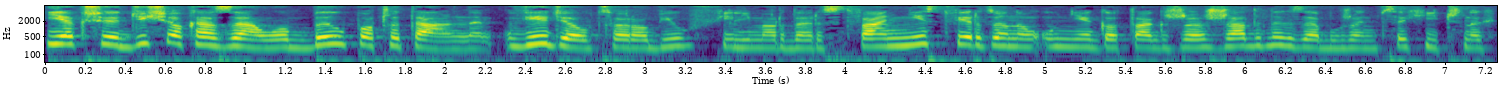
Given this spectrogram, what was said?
Jak się dziś okazało, był poczytalny. Wiedział, co robił w chwili morderstwa. Nie stwierdzono u niego także żadnych zaburzeń psychicznych.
